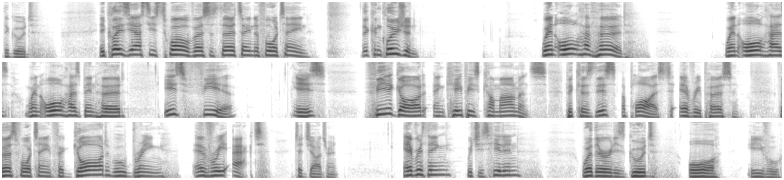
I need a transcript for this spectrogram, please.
the good. Ecclesiastes 12 verses 13 to 14. The conclusion. When all have heard, when all has when all has been heard, is fear is fear God and keep his commandments because this applies to every person. Verse 14 For God will bring every act to judgment. Everything which is hidden, whether it is good or evil.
